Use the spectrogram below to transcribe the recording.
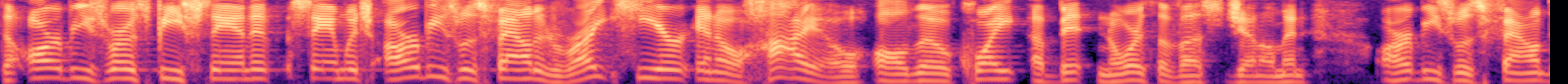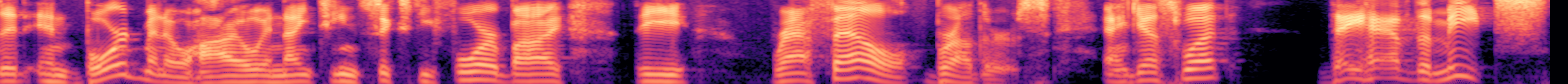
The Arby's roast beef sandwich. Arby's was founded right here in Ohio, although quite a bit north of us, gentlemen. Arby's was founded in Boardman, Ohio in 1964 by the Raffel brothers. And guess what? They have the meats.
